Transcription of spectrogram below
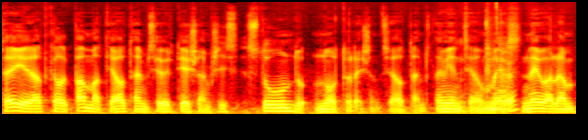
te ir atkal pamat jautājums, jau ir tiešām šis stundu noturēšanas jautājums. Neviens jau mēs nevaram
